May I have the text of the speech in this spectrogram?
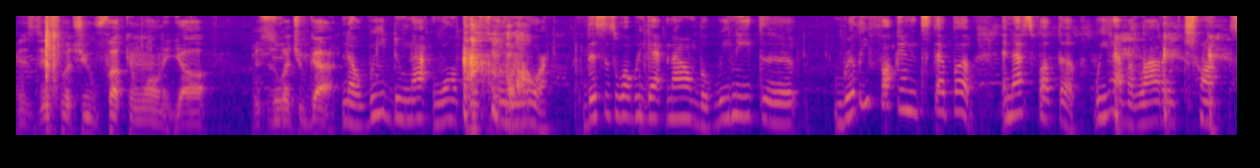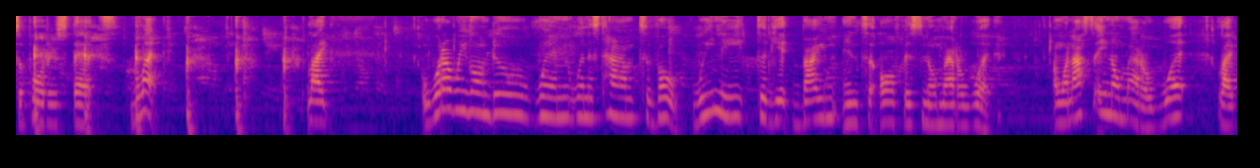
Is this what you fucking wanted, y'all? This is what you got. No, we do not want this anymore. This is what we got now, but we need to really fucking step up. And that's fucked up. We have a lot of Trump supporters that's black. Like, what are we gonna do when when it's time to vote? We need to get Biden into office no matter what. And when I say no matter what, like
